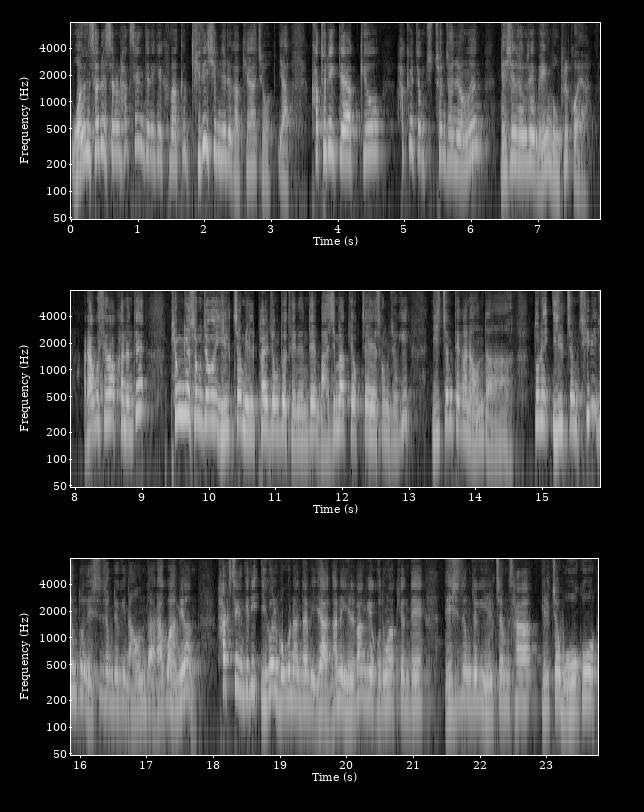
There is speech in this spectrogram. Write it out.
원서를 쓰는 학생들에게 그만큼 기대 심리를 갖게 하죠. 야, 카톨릭 대학교 학교장 추천 전형은 내신 성적이 매우 높을 거야. 라고 생각하는데 평균 성적은 1.18 정도 되는데 마지막 격자의 성적이 2점대가 나온다. 또는 1.72 정도 내신 성적이 나온다라고 하면 학생들이 이걸 보고 난 다음에 야 나는 일반계 고등학교인데 내신 성적이 1.4, 1.59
